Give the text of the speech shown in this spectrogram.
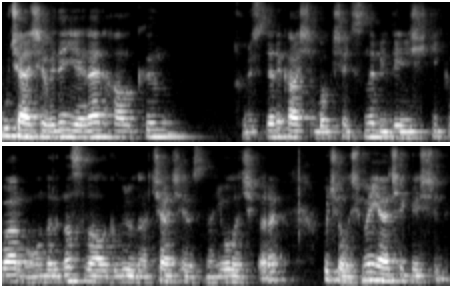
Bu çerçevede yerel halkın turistlere karşı bakış açısında bir değişiklik var mı? Onları nasıl algılıyorlar çerçevesinden yola çıkarak bu çalışmayı gerçekleştirdik.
